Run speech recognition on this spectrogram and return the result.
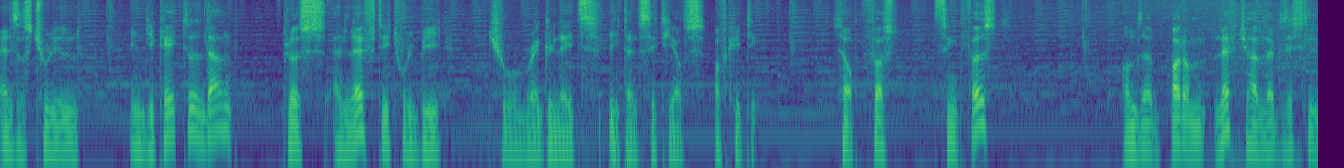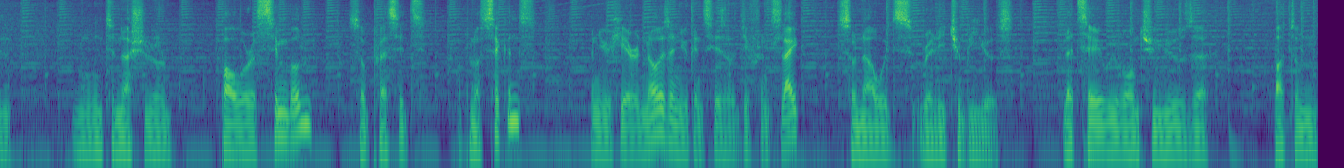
And those two little indicators down, plus and left, it will be to regulate intensity of, of heating. So first thing first, on the bottom left you have like this international power symbol. So press it a couple of seconds and you hear a noise and you can see the different light. So now it's ready to be used. Let's say we want to use a bottom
